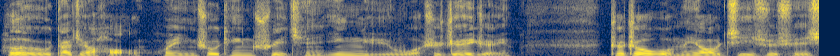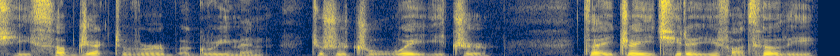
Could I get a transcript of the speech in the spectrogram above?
Hello，大家好，欢迎收听睡前英语，我是 JJ。这周我们要继续学习 subject-verb agreement，就是主谓一致。在这一期的语法册里，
